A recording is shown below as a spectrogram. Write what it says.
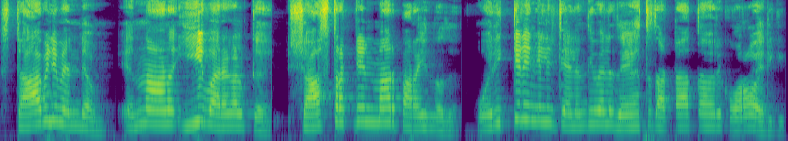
സ്റ്റാബിലിമെന്റം എന്നാണ് ഈ വരകൾക്ക് ശാസ്ത്രജ്ഞന്മാർ പറയുന്നത്. ഒരിക്കലെങ്കിലും ചെലന്തി വല ദേഹത്ത് തട്ടാത്തവർ കുറവായിരിക്കും.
